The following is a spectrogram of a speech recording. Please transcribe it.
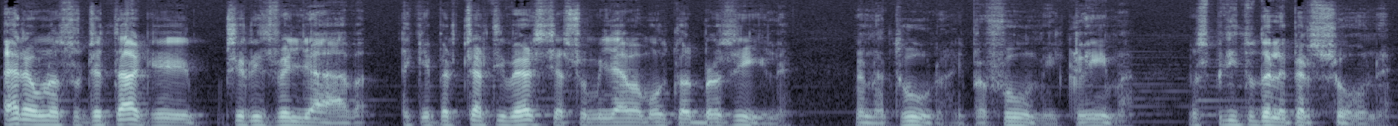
Era una società che si risvegliava e che per certi versi assomigliava molto al Brasile, la natura, i profumi, il clima, lo spirito delle persone.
